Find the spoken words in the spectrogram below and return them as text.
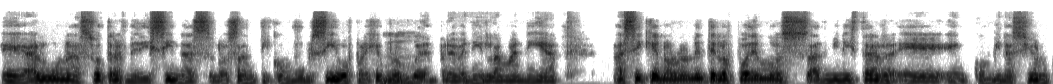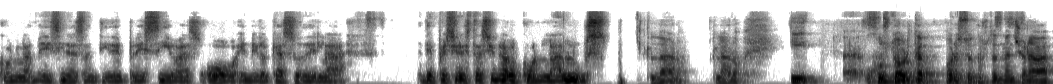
Eh, algunas otras medicinas, los anticonvulsivos, por ejemplo, pueden prevenir la manía. Así que normalmente los podemos administrar eh, en combinación con las medicinas antidepresivas o en el caso de la depresión estacional con la luz. Claro, claro. Y eh, justo ahorita, por esto que usted mencionaba,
